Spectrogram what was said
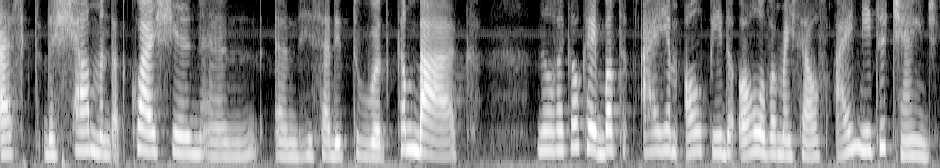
asked the shaman that question and and he said it would come back. And I was like, okay, but I am all peed all over myself. I need to change.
